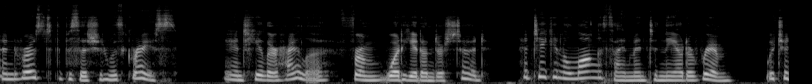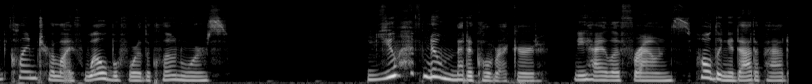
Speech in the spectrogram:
and rose to the position with grace and Healer Hyla, from what he had understood, had taken a long assignment in the Outer Rim, which had claimed her life well before the Clone Wars. You have no medical record, Nihila frowns, holding a datapad.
